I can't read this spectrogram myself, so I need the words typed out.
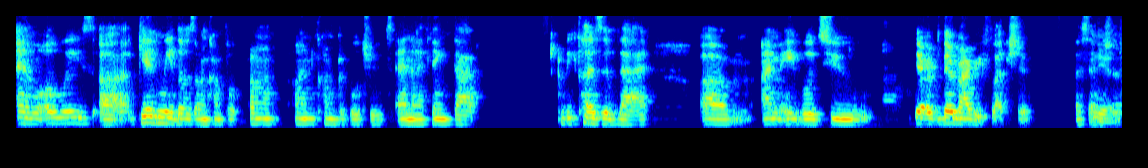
and will always uh, give me those uncomfortable, um, uncomfortable truths. And I think that because of that, um, I'm able to, they're, they're my reflection, essentially.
